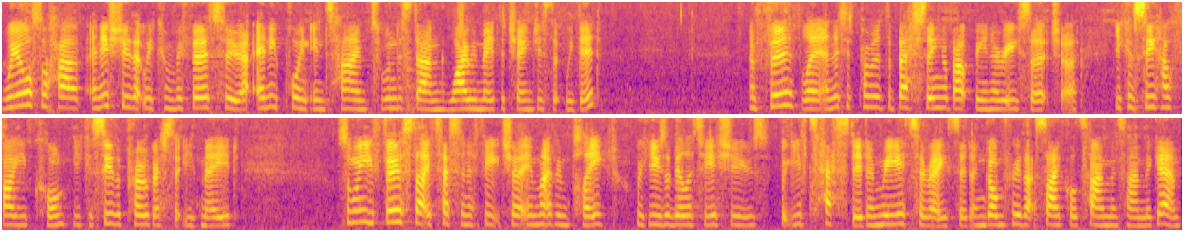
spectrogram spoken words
We also have an issue that we can refer to at any point in time to understand why we made the changes that we did. And thirdly, and this is probably the best thing about being a researcher, you can see how far you've come, you can see the progress that you've made. So when you first started testing a feature, it might have been plagued with usability issues, but you've tested and reiterated and gone through that cycle time and time again.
